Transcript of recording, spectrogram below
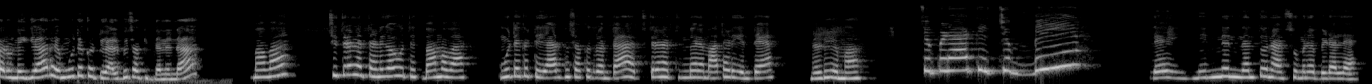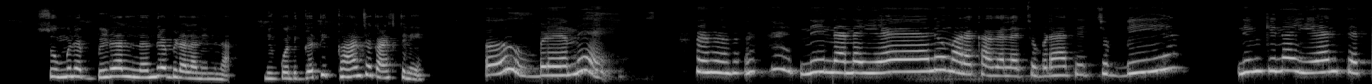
ಹೌದಾ ಕರುಣಿಗೆ ಯಾರೇ ಮೂಟೆ ಕಟ್ಟಿ ಅಲ್ಲಿ ಬಿಸಾಕಿದ್ದ ನನ್ನ ಮಾವ ಚಿತ್ರಾನ್ನ ತಣ್ಣಗಾಗುತ್ತಿತ್ತು ಬಾ ಮಾವ. ಮೂಟೆ ಕಟ್ಟಿ ಯಾರು ಬಿಸಾಕಿದ್ರು ಅಂತ ಚಿತ್ರಾನ್ನ ತಿಂದ್ಮೇಲೆ ಮಾತಾಡಿ ಅಂತೆ. ನಡಿಯಮ್ಮ ಲೇ ನಿನ್ನಂತೂ ನಾನು ಸುಮ್ಮನೆ ಬಿಡಲ್ಲ. ಸುಮ್ಮನೆ ಬಿಡಲ್ಲ ಅಂದ್ರೆ ಬಿಡಲ್ಲ ನಿನ್ನ. ನಿಂಗೊಂದು ಗತಿ ಕಾಣಿಸ ಕಾಣಿಸ್ತೀನಿ. ಮಾಡಕ್ಕಾಗಲ್ಲ ಚುಬಡಾತಿ ಚುಬ್ಬಿ ನಿಂಕಿನ ಏನ್ ಕೆಟ್ಟ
